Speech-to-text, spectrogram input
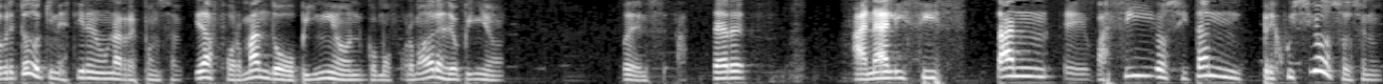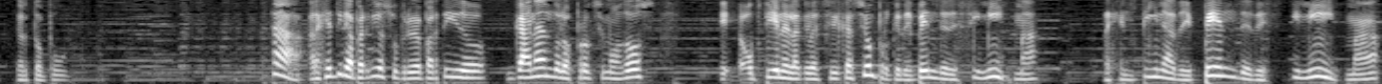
sobre todo quienes tienen una responsabilidad formando opinión, como formadores de opinión, pueden hacer análisis tan eh, vacíos y tan prejuiciosos en un cierto punto. Está, Argentina perdió su primer partido, ganando los próximos dos, eh, obtiene la clasificación porque depende de sí misma. Argentina depende de sí misma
